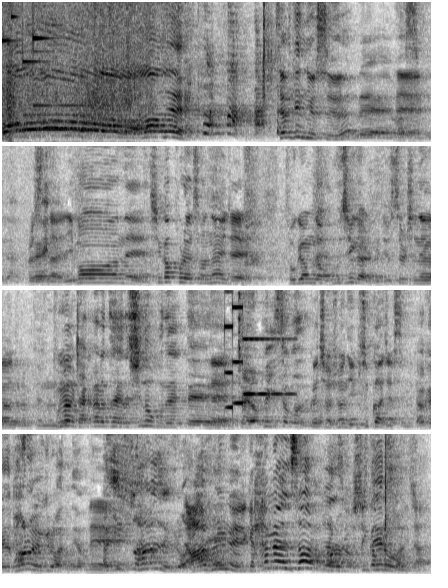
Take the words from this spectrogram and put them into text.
아, 네. 세븐틴 뉴스. 네, 맞습니다. 그렇습니다. 이번에 싱가포르에서는 이제 도경과 우지가 이렇게 뉴스를 진행하도록 됐는데. 분명 자카르타에서 신호 보낼 때 네. 저 옆에 있었거든요 그렇죠. 저는 입수까지 했습니다. 야, 그래서 바로 여기로 왔네요 네. 아, 입수하면서 여기로 아, 왔네 그럼요. 이렇게 하면서 바로 하면서 싱가포르 그대로 갑니다.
